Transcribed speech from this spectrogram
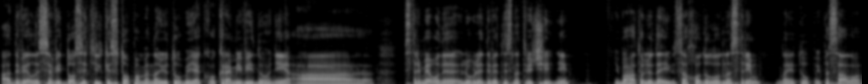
а дивилися відоси тільки стопами на Ютубі, як окремі відео, ні. А стріми вони люблять дивитись на твічі, ні. І багато людей заходило на стрім на Ютуб і писало,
